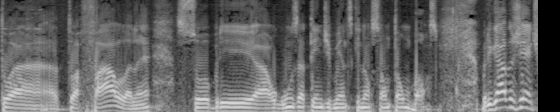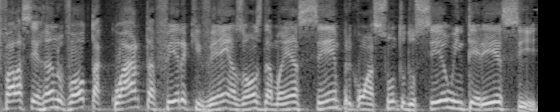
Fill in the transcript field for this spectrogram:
tua, tua fala, né, sobre alguns atendimentos que não são tão bons. Obrigado, gente. Fala Serrano volta quarta-feira que vem, às 11 da manhã, sempre com o assunto do seu interesse.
